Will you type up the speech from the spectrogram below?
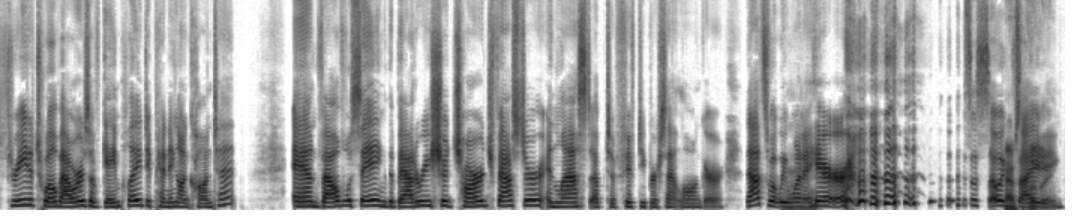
3 to 12 hours of gameplay depending on content. And Valve was saying the battery should charge faster and last up to 50% longer. That's what we want to mm. hear. this is so Absolutely. exciting.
